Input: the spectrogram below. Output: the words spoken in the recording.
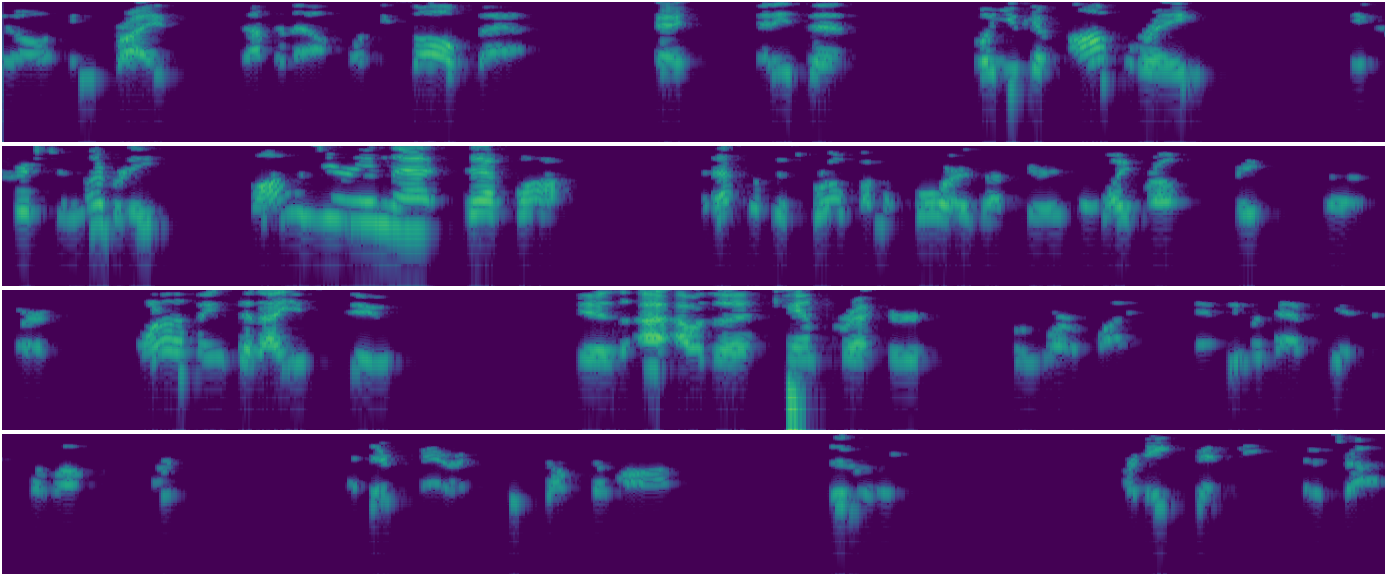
you know, in Christ, nothing else. Once he solves that, okay, then he says, well, you can operate in Christian liberty as long as you're in that that box. And that's what this rope on the floor is up here. It's a white rope creates uh, square. One of the things that I used to do is I, I was a camp director for work Life, and we would have kids come up work, and their parents would dump them off, literally, for eight, ten weeks at a shot.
